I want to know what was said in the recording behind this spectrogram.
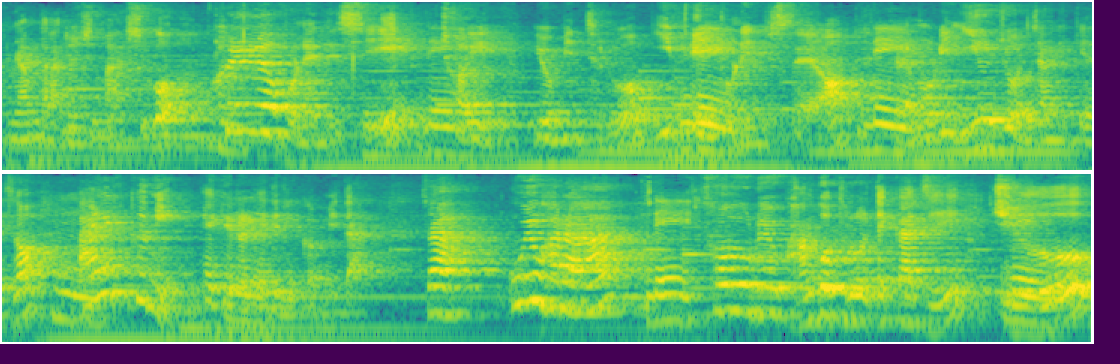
그냥 놔두지 마시고 흘려보내듯이 네. 저희 요 밑으로 이메일 네. 보내주세요. 네. 그럼 우리 이은주 원장님께서 음. 깔끔히 해결을 해드릴 겁니다. 자, 우유 하나. 네, 서울우유 광고 들어올 때까지 쭉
